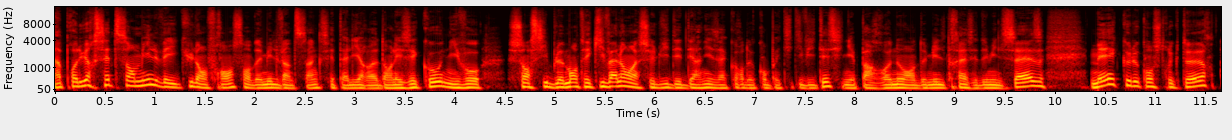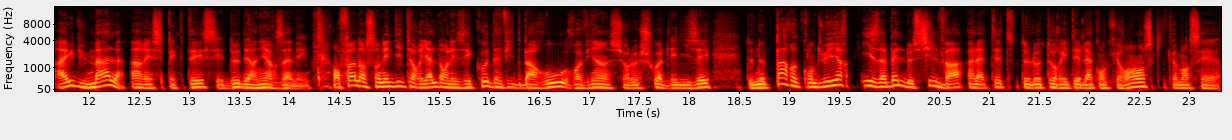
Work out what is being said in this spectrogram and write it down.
à produire 700 000 véhicules en France en 2025, c'est à dire dans les échos, niveau sensiblement équivalent à celui des derniers accords de compétitivité signés par Renault en 2013 et 2016, mais que le constructeur a eu du mal à respecter ces deux dernières années. Enfin, dans son éditorial dans les échos, David Barou revient sur le choix de l'Élysée de ne pas reconduire Isabelle de Silva à la tête de l'autorité de la concurrence, qui commençait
